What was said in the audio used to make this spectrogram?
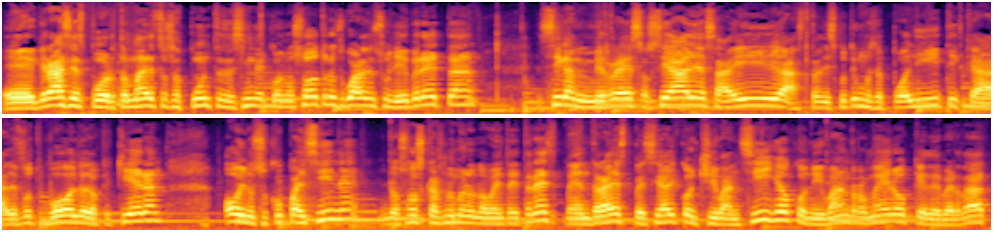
Eh, gracias por tomar estos apuntes de cine con nosotros. Guarden su libreta. Síganme en mis redes sociales, ahí hasta discutimos de política, de fútbol, de lo que quieran. Hoy nos ocupa el cine, los Oscars número 93. Vendrá especial con Chivancillo, con Iván Romero, que de verdad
